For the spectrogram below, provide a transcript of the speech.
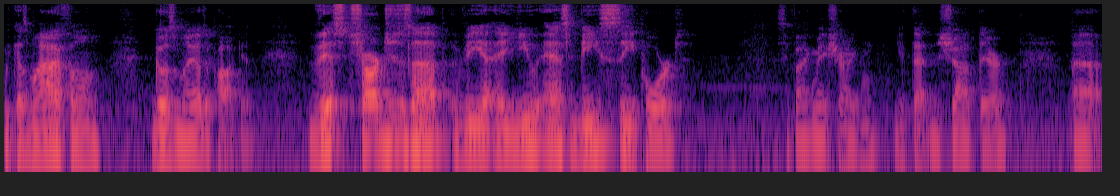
because my iPhone goes in my other pocket. This charges up via a USB-C port See if I can make sure I can get that in the shot there. Uh,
